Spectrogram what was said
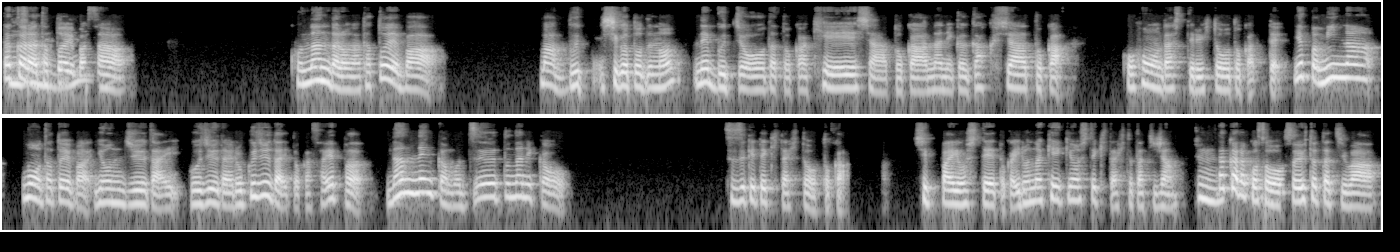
だから例えばさ、こうなんだろうな、例えば、まあ、ぶ、仕事でのね、部長だとか経営者とか何か学者とか、こう本を出してる人とかって、やっぱみんなもう例えば40代、50代、60代とかさ、やっぱ何年間もずっと何かを続けてきた人とか失敗をしてとかいろんな経験をしてきた人たちじゃん。うん、だからこそそういう人たちは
